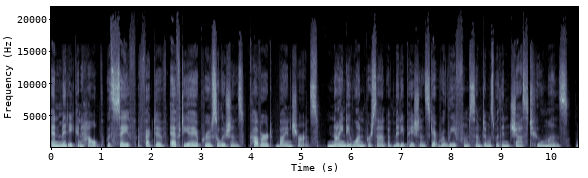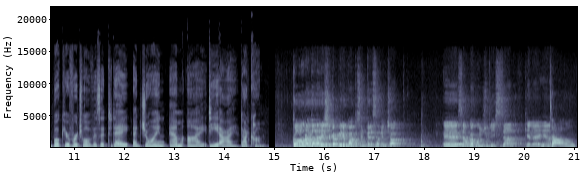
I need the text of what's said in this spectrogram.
And MIDI can help with safe, effective, FDA approved solutions covered by insurance. 91% of MIDI patients get relief from symptoms within just two months. Book your virtual visit today at joinmidi.com. Come una donna riesce a capire quanto sei interessato in chat? Eh, siamo qua con Giulissa, che è lei, eh? Ciao.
